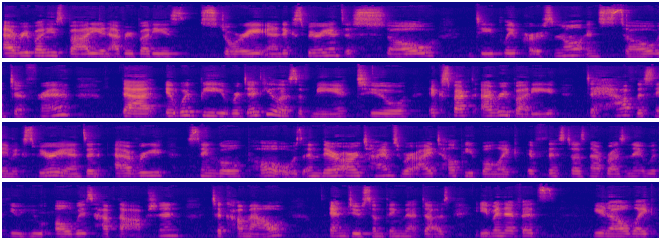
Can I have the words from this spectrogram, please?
everybody's body and everybody's story and experience is so deeply personal and so different that it would be ridiculous of me to expect everybody to have the same experience in every single pose. And there are times where I tell people, like, if this does not resonate with you, you always have the option to come out and do something that does, even if it's you know, like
